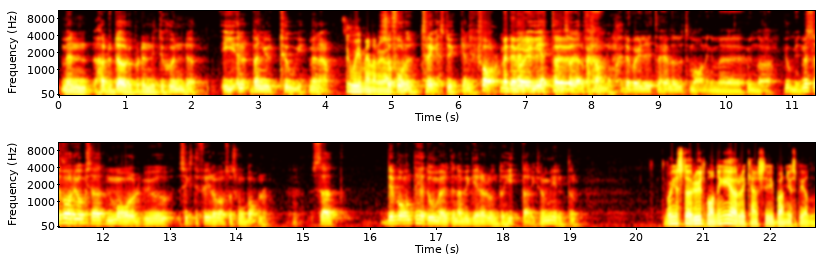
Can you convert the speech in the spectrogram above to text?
Men hade du dör du på den 97 i en Banjo Tooie menar jag, Jo, menar du ja. så får du tre stycken kvar. Men det var ju i lite... ettan så hade jag fått fram dem. Det var ju lite hela utmaningen med 100 Jo, mynt. men så var det ju också att Mario 64 var så små banor. Så att det var inte helt omöjligt att navigera runt och hitta liksom mynten. Det var ju en större utmaning att göra det kanske i banjospel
